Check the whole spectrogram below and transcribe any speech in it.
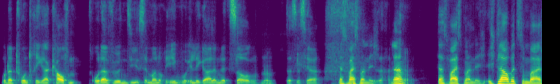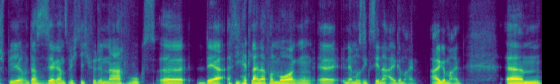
oder Tonträger kaufen? Oder würden sie es immer noch irgendwo illegal im Netz saugen? Ne? Das ist ja Das weiß man nicht. Sache. Ne? Ja. Das weiß man nicht. Ich glaube zum Beispiel, und das ist ja ganz wichtig für den Nachwuchs, äh, der, die Headliner von morgen äh, in der Musikszene allgemein, allgemein, ähm,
